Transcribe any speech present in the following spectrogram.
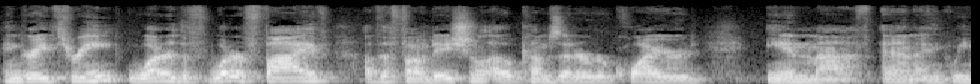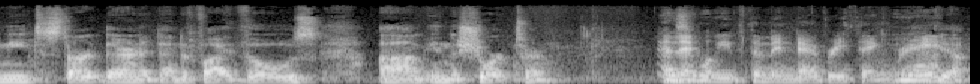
in grade three, what are the what are five of the foundational outcomes that are required in math? And I think we need to start there and identify those um, in the short term and then weave them into everything, right? Yeah.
